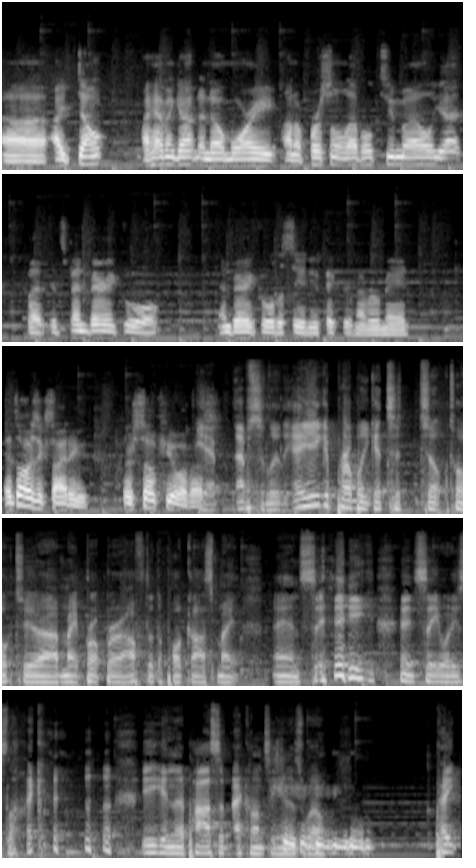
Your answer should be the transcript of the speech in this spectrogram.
Uh, I don't. I haven't gotten to know Maury on a personal level too well yet, but it's been very cool, and very cool to see a new pit crew member made. It's always exciting. There's so few of us. Yeah, absolutely. And you could probably get to, to talk to uh, mate Proper after the podcast, mate, and see and see what he's like. you can uh, pass it back on to him as well. Pete,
